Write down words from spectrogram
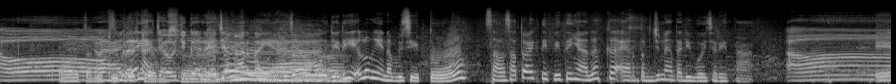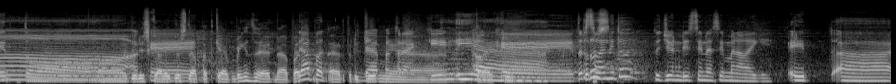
Oh, Tanah nah, Kita sebenarnya nggak jauh juga dari Nggak jauh, Jakarta ya. jauh. Jadi lu nginep di situ. Salah satu aktivitinya adalah ke air terjun yang tadi gue cerita. Oh, Itu. Oh, jadi oke. sekaligus dapat camping saya dapat Dapat. air terjunnya. Dapat trekking. Iya. Oke. Terus, Terus- selain itu tujuan destinasi mana lagi? It, uh,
